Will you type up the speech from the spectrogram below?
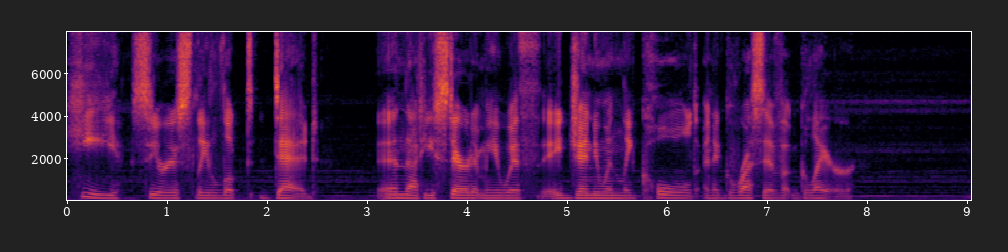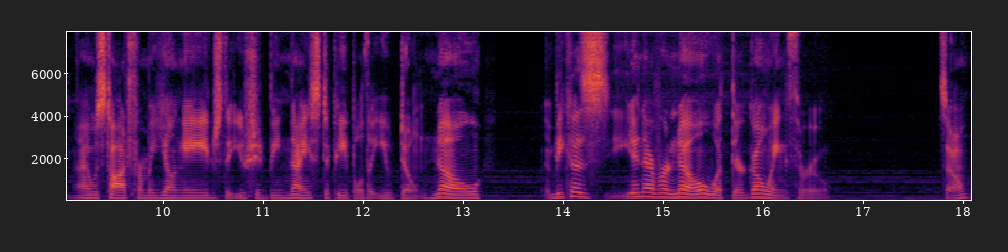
he seriously looked dead, and that he stared at me with a genuinely cold and aggressive glare. I was taught from a young age that you should be nice to people that you don't know, because you never know what they're going through. So,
